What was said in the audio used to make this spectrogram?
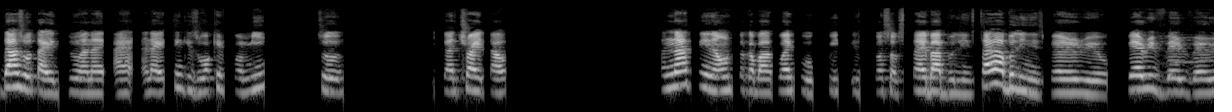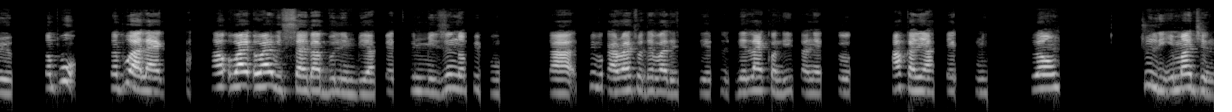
that's what i do and i, I and i think it's working for me. So you can try it out. Another thing i want to talk about why people quit is because of cyberbullying. Cyberbullying is very real. Very very very real. Some people some people are like how, why why will cyberbullying be affecting me? It not people that people can write whatever they, they, they like on the internet. So how can it affect me? Well, truly imagine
